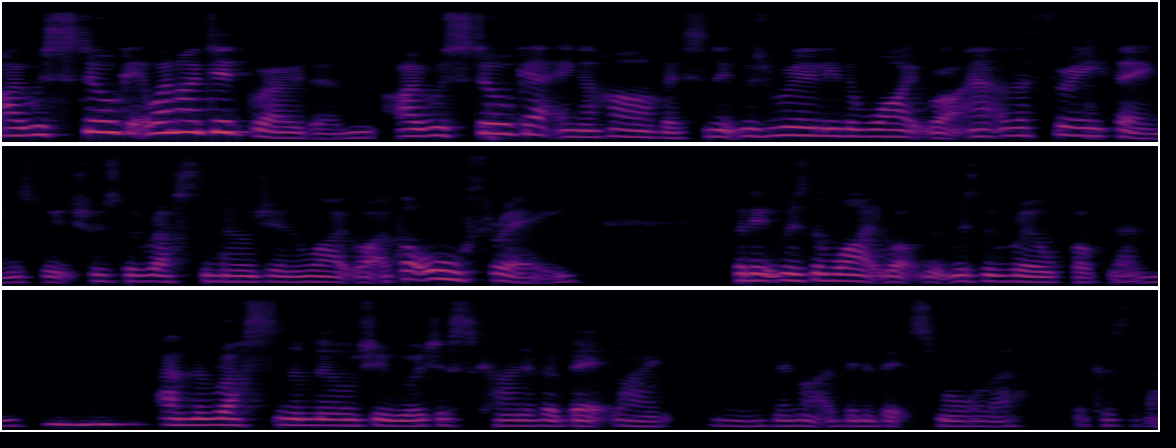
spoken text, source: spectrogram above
I was still get when I did grow them, I was still getting a harvest, and it was really the white rot. Out of the three things, which was the rust, the mildew, and the white rot, I got all three, but it was the white rot that was the real problem, mm-hmm. and the rust and the mildew were just kind of a bit like mm, they might have been a bit smaller because of that.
